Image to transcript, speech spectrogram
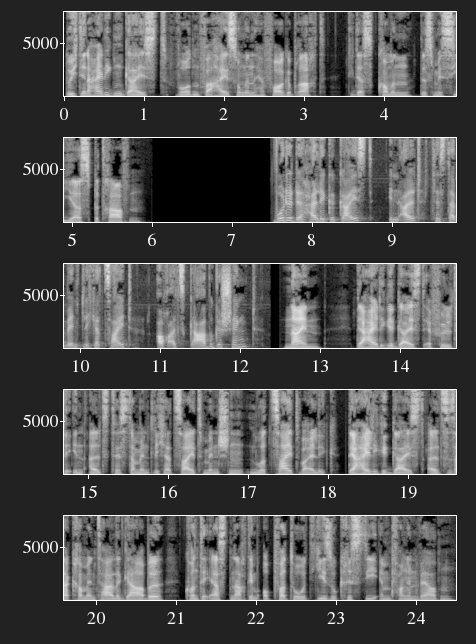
Durch den Heiligen Geist wurden Verheißungen hervorgebracht, die das Kommen des Messias betrafen. Wurde der Heilige Geist in alttestamentlicher Zeit auch als Gabe geschenkt? Nein, der Heilige Geist erfüllte in alttestamentlicher Zeit Menschen nur zeitweilig. Der Heilige Geist als sakramentale Gabe konnte erst nach dem Opfertod Jesu Christi empfangen werden.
